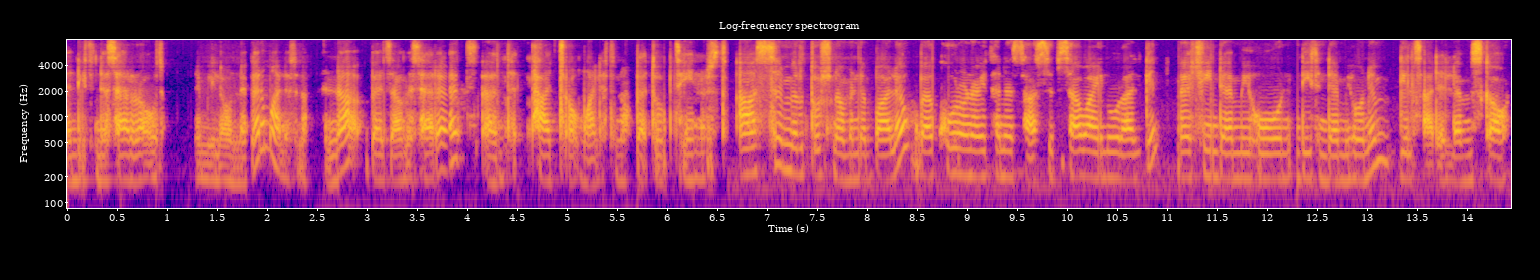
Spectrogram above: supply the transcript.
እንዴት እንደሰራውት የሚለውን ነገር ማለት ነው እና በዛ መሰረት ታጨው ማለት ነው። በ top ውስጥ አስር ምርጦች ነው የምንባለው። በኮሮና የተነሳ ስብሰባ ይኖራል፣ ግን መቼ እንደሚሆን እንዴት እንደሚሆንም ግልጽ አይደለም እስካሁን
